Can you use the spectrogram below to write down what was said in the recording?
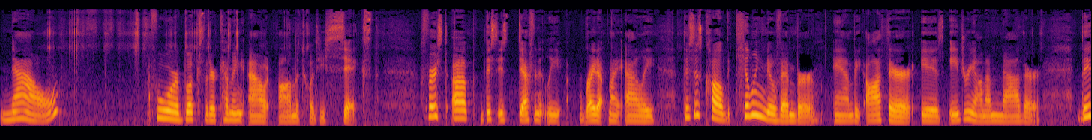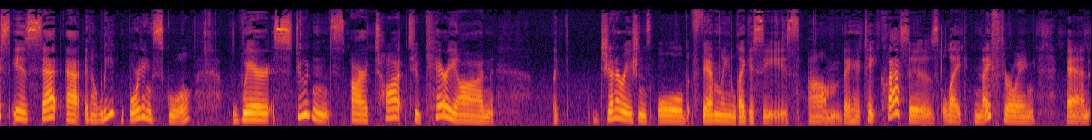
Now, for books that are coming out on the 26th. First up, this is definitely right up my alley. This is called Killing November, and the author is Adriana Mather. This is set at an elite boarding school where students are taught to carry on like generations old family legacies. Um, they take classes like knife throwing and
